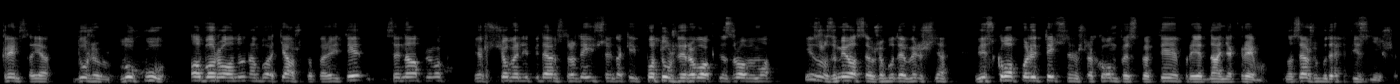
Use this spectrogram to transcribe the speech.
Крим стає дуже в глуху оборону. Нам буде тяжко перейти цей напрямок, якщо ми не підемо стратегічно, такий потужний ривок, не зробимо. І зрозуміло, це вже буде вирішення військово-політичним шляхом перспективи приєднання Криму. але це вже буде пізніше.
